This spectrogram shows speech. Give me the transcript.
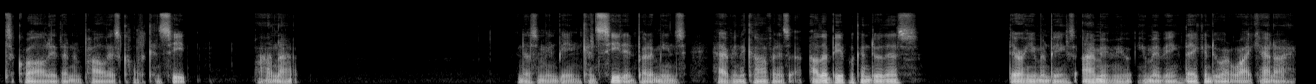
it's a quality that in Pali is called conceit, mana. It doesn't mean being conceited, but it means having the confidence other people can do this. They're human beings. I'm a human being. They can do it. Why can't I?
